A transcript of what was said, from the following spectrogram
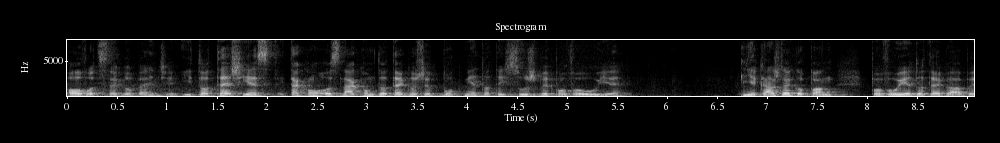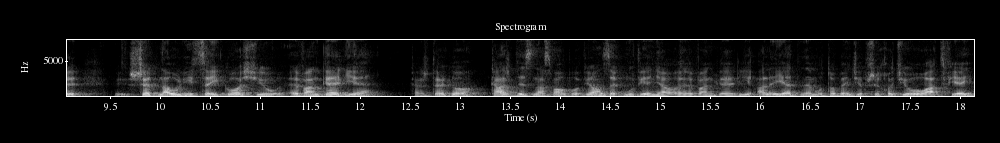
owoc tego będzie. I to też jest taką oznaką do tego, że Bóg mnie do tej służby powołuje. Nie każdego Pan powołuje do tego, aby szedł na ulicę i głosił Ewangelię, Każdego, każdy z nas ma obowiązek mówienia o Ewangelii, ale jednemu to będzie przychodziło łatwiej,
